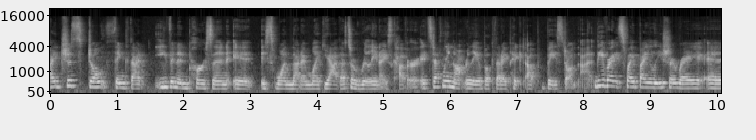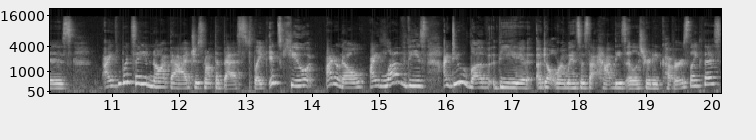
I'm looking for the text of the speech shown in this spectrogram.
I just don't think that even in person it is one that I'm like, yeah, that's a really nice cover. It's definitely not really a book that I picked up based on that. The Right Swipe by Alisha Rai is I would say not bad, just not the best. Like, it's cute. I don't know. I love these. I do love the adult romances that have these illustrated covers like this,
